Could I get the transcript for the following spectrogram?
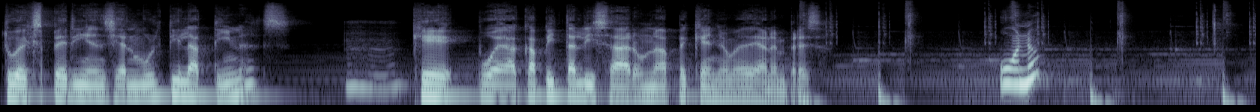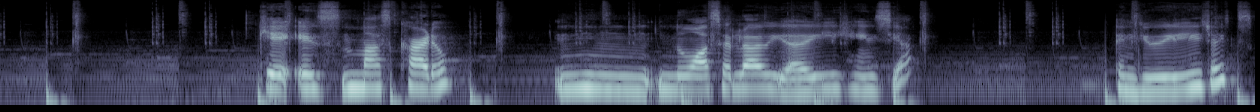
tu experiencia en multilatinas que pueda capitalizar una pequeña o mediana empresa? Uno, que es más caro mm, no hacer la vida de diligencia, en due diligence,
